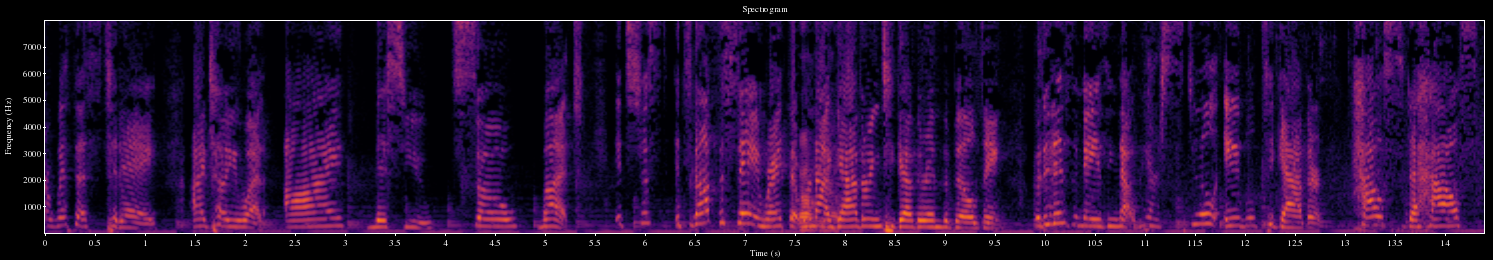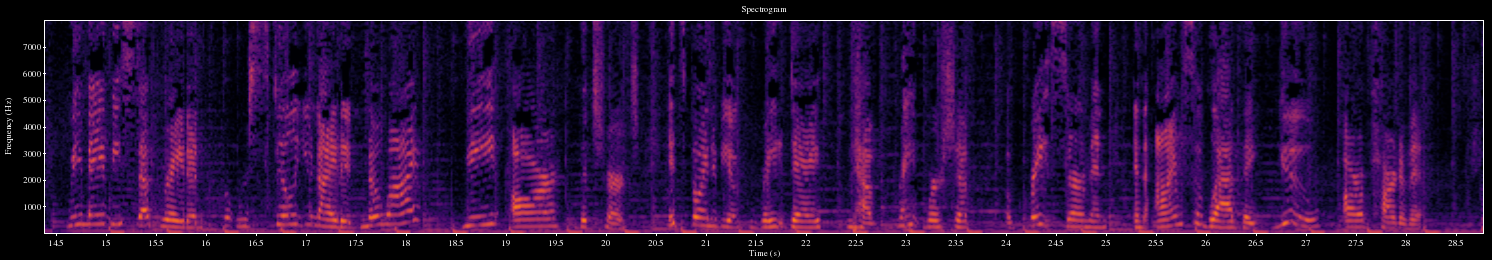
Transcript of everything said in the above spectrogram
are with us today. I tell you what, I miss you so much. It's just, it's not the same, right? That we're Oh, not yes. gathering together in the building. But it is amazing that we are still able to gather house to house. We may be separated, but we're still united. You know why? We are the church. It's going to be a great day. We have great worship, a great sermon, and I'm so glad that you are a part of it.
